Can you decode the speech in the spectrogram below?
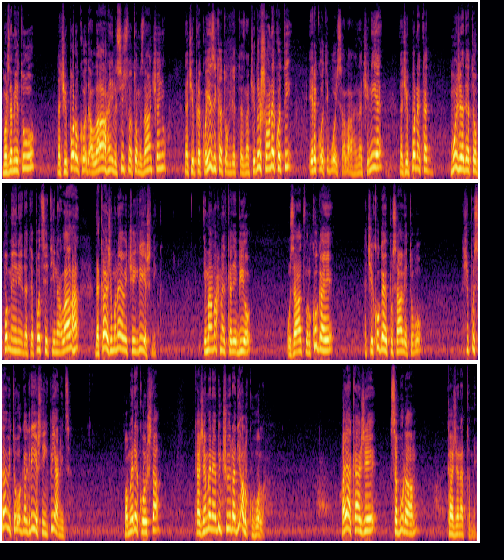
Možda mi je to, znači poruka od Allaha ili slično tom značenju, znači preko jezika tog djeta. Znači došao neko ti i rekao ti boj se Allaha. Znači nije, znači ponekad može da te opomene, da te podsjeti na Allaha, da kažemo najveći griješnik. Imam Ahmed kad je bio u zatvoru, koga je, znači koga je posavjetovo? Znači posavjetovo ga griješnik, pijanica. Pa mu je rekao šta? Kaže, mene bit ću radi alkohola. Pa ja kaže, saburam, kaže na tome.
